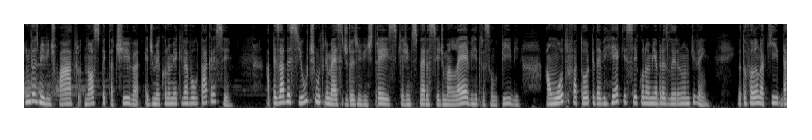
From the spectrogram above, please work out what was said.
Em 2024, nossa expectativa é de uma economia que vai voltar a crescer. Apesar desse último trimestre de 2023, que a gente espera ser de uma leve retração do PIB, há um outro fator que deve reaquecer a economia brasileira no ano que vem. Eu estou falando aqui da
